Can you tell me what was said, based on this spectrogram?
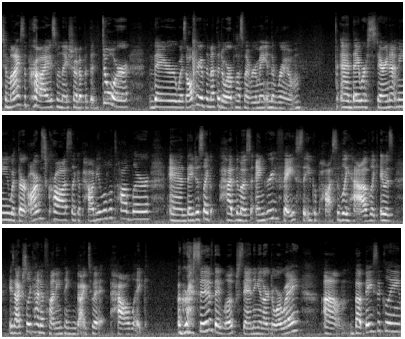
to my surprise, when they showed up at the door, there was all three of them at the door plus my roommate in the room and they were staring at me with their arms crossed like a pouty little toddler and they just like had the most angry face that you could possibly have like it was it's actually kind of funny thinking back to it how like aggressive they looked standing in our doorway. Um, but basically,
